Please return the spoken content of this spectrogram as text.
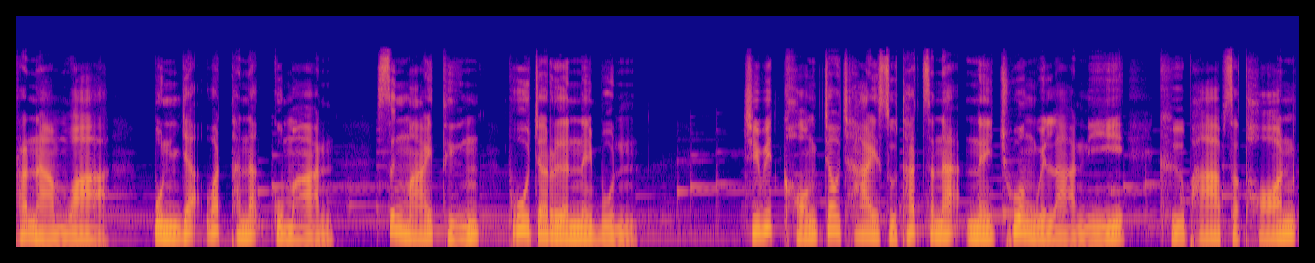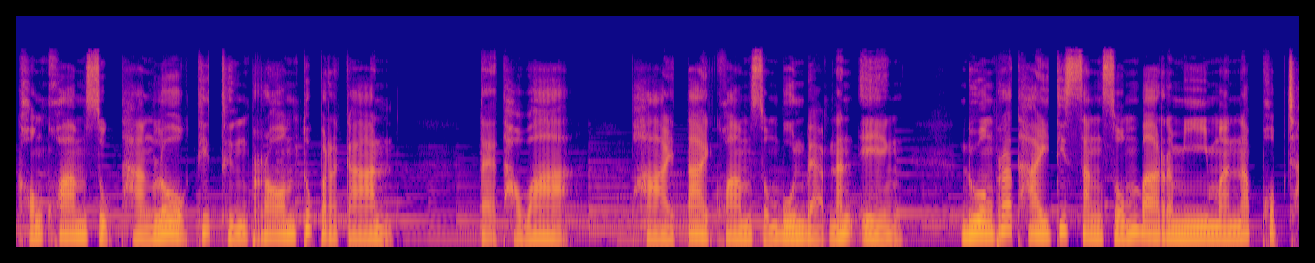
พระนามว่าปุญญวัฒนกุมาร ซึ่งหมายถึงผู้เจริญในบุญ ชีวิตของเจ้าชายสุทัศนะในช่วงเวลานี้ คือภาพสะท้อนของความสุขทางโลกที่ถึงพร้อมทุกประการ แต่ทว่า ภายใต้ความสมบูรณ์แบบนั้นเอง ดวงพระไทยที่สั่งสมบารมีมานับพบช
